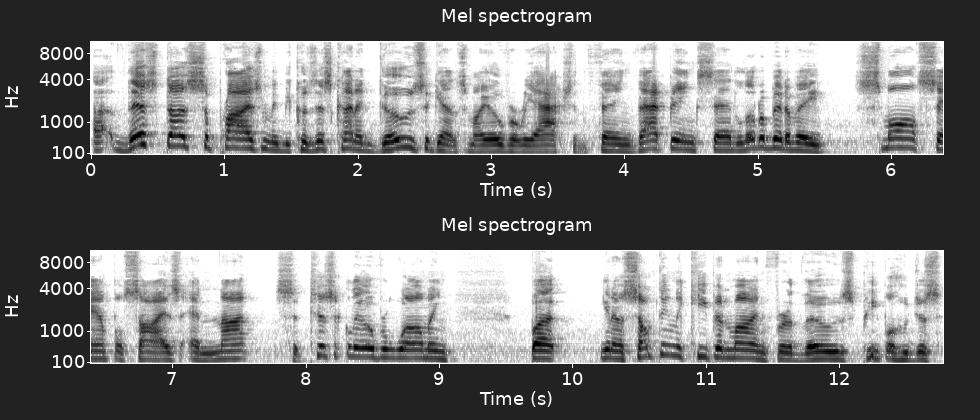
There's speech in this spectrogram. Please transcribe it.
Uh, this does surprise me because this kind of goes against my overreaction thing. That being said, a little bit of a small sample size and not statistically overwhelming, but you know, something to keep in mind for those people who just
